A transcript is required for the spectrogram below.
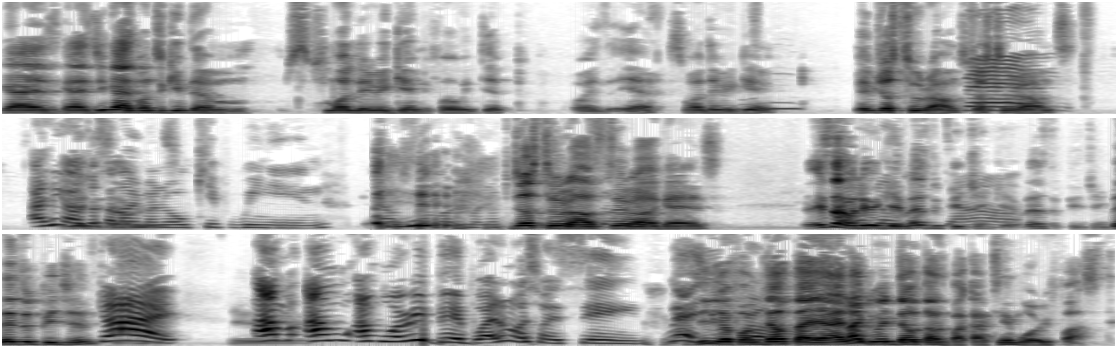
Guys, guys, you guys want to give them small lyric game before we dip? Or is it, yeah? Small lyric game? Maybe just two rounds? Just two rounds? I think I'll just allow deserve it. Emmanuel keep winning. I'll just allow keep Just two winning, rounds, so- two rounds, guys. it's not a I little game. Let's do about pidgin game. Let's do pidgin. Let's do pidgin. Guy, Yeah. I'm I'm I'm worried, babe, but I don't know what this one saying. Where are Did you you're from Delta, yeah. I like the way Delta's back and claim worry fast.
